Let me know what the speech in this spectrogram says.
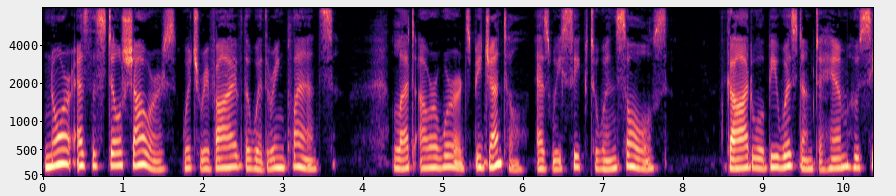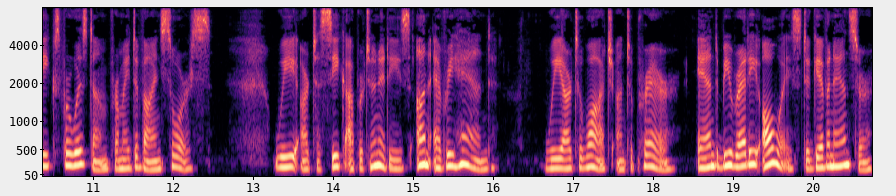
nor as the still showers which revive the withering plants. Let our words be gentle as we seek to win souls. God will be wisdom to him who seeks for wisdom from a divine source. We are to seek opportunities on every hand. We are to watch unto prayer, and be ready always to give an answer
